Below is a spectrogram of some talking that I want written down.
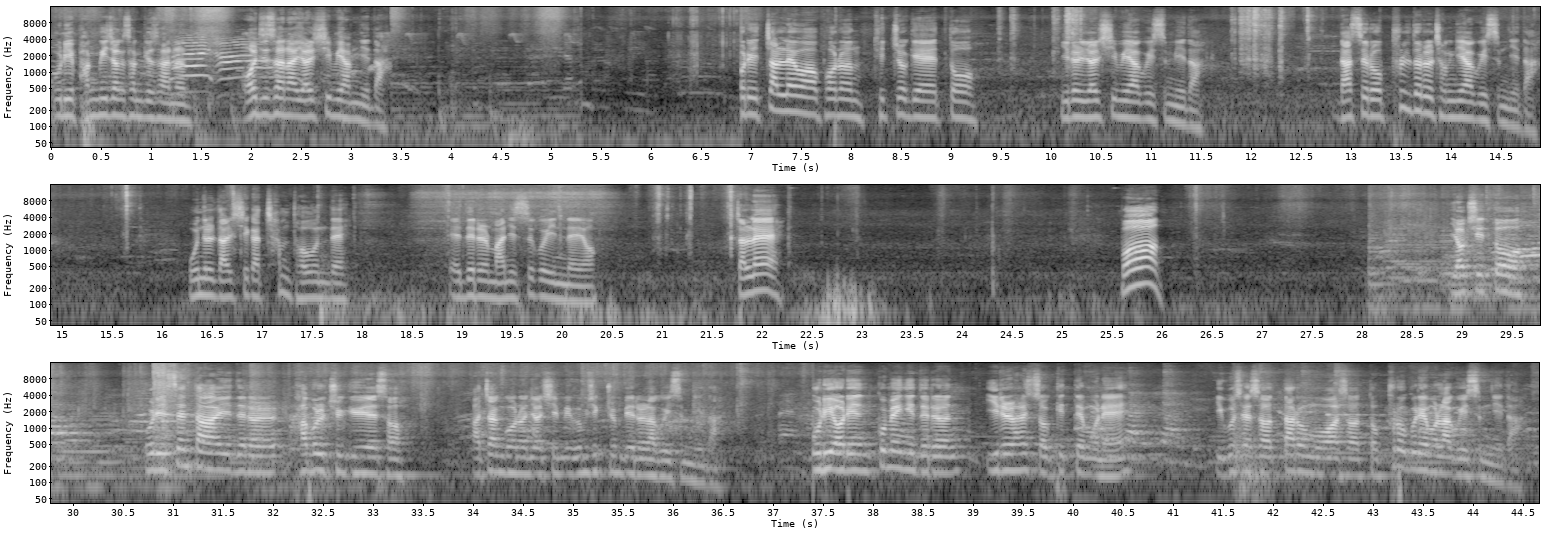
우리 박미정 선교사는 어디서나 열심히 합니다. 우리 짤레와 보는 뒤쪽에 또 일을 열심히 하고 있습니다. 낫으로 풀들을 정리하고 있습니다. 오늘 날씨가 참 더운데 애들을 많이 쓰고 있네요. 짤레, 뭐? 역시 또 우리 센터 아이들을 밥을 주기 위해서 아짱고는 열심히 음식 준비를 하고 있습니다. 우리 어린 꼬맹이들은 일을 할 수 없기 때문에 이곳에서 따로 모아서 또 프로그램을 하고 있습니다.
